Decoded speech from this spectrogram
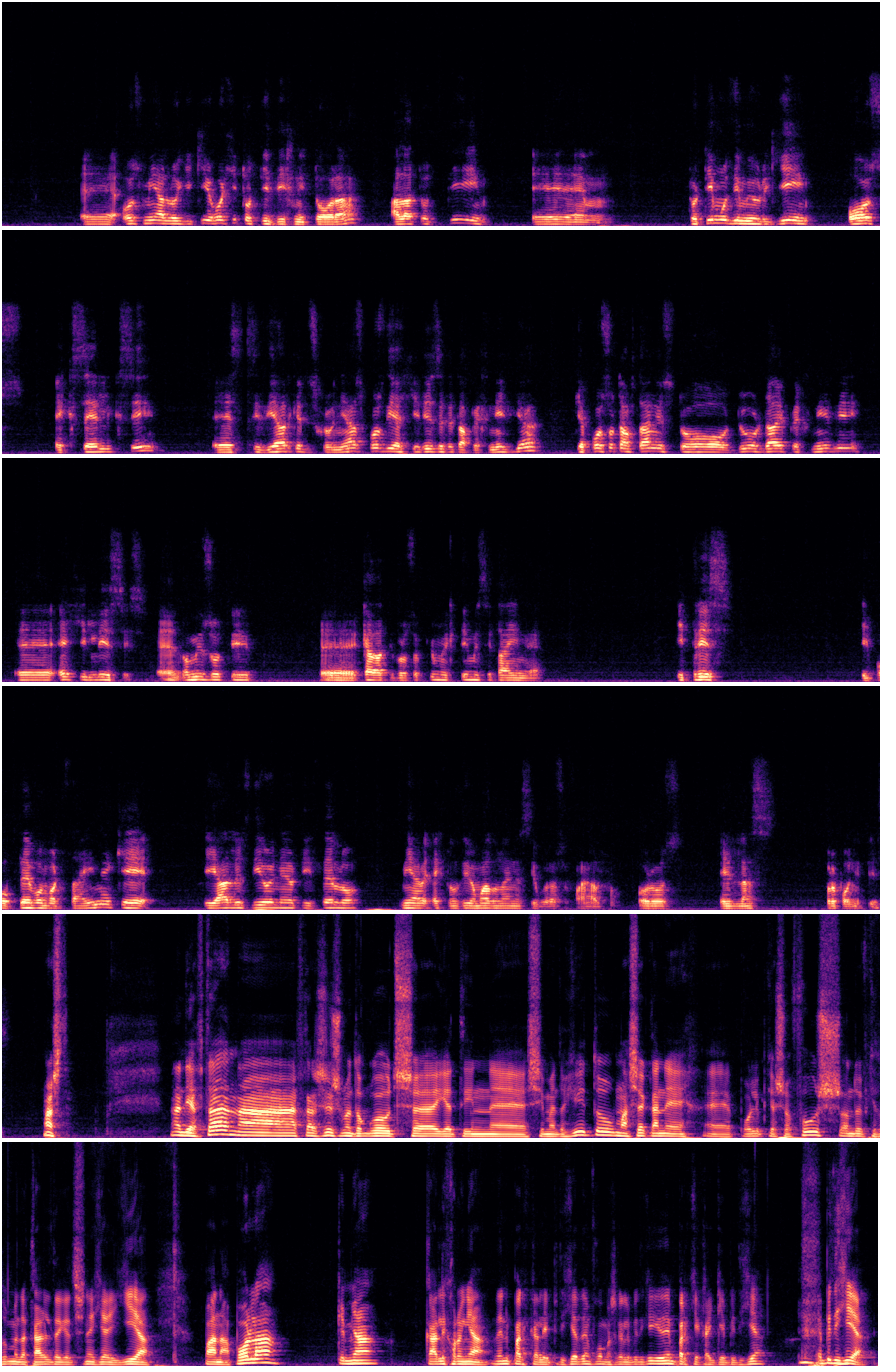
ε, ως μία λογική, όχι το τι δείχνει τώρα, αλλά το τι, ε, το τι μου δημιουργεί ως εξέλιξη ε, στη διάρκεια της χρονιάς, πώς διαχειρίζεται τα παιχνίδια και πώς όταν φτάνει στο do or die παιχνίδι ε, έχει λύσεις. Ε, νομίζω ότι ε, κατά την προσωπική μου εκτίμηση θα είναι οι τρεις υποπτεύομαι ότι θα είναι και οι άλλες δύο είναι ότι θέλω μία εκ των δύο ομάδων να είναι σίγουρα στο Final Four ως Έλληνας προπονητής. Μάλιστα. Αντί αυτά, να ευχαριστήσουμε τον coach ε, για την ε, συμμετοχή του. Μας έκανε ε, πολύ πιο σοφούς. Να του ευχηθούμε τα καλύτερα για τη συνέχεια υγεία πάνω απ' όλα και μια καλή χρονιά. Δεν υπάρχει καλή επιτυχία, δεν ευχόμαστε καλή επιτυχία γιατί δεν υπάρχει και κακή επιτυχία. επιτυχία.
